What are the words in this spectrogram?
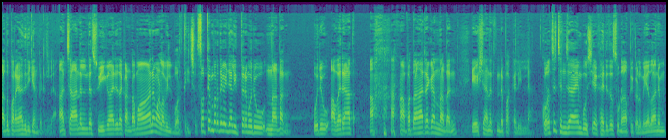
അത് പറയാതിരിക്കാൻ പറ്റില്ല. ആ ചാനലിന്റെ സ്വീകാര്യത കണ്ടമാനമളവിൽ വർദ്ധിച്ചു. സത്യം പറഞ്ഞു കഴിഞ്ഞാൽ ഇത്തരമൊരു നടൻ ഒരു അവരാധ അവതാരക നടൻ ഏഷ്യാനെറ്റിന്റെ പക്കലില്ല. കുറച്ച് ചെഞ്ചായം പൂശിയ ഹരിത സുഡാപ്പികളും ഏതാനും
